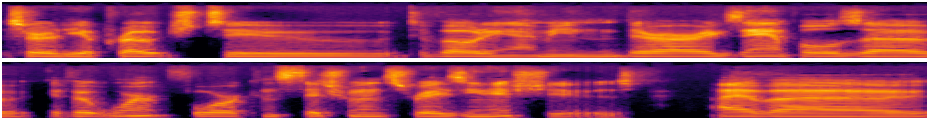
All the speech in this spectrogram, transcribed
sort of the approach to to voting, I mean, there are examples of if it weren't for constituents raising issues. I have a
